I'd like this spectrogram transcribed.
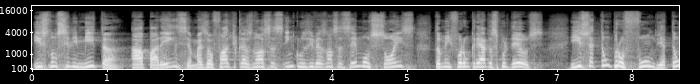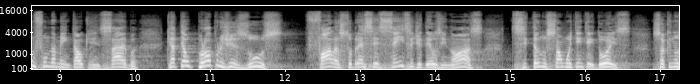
isso não se limita à aparência, mas ao fato de que as nossas, inclusive as nossas emoções, também foram criadas por Deus. E isso é tão profundo e é tão fundamental que a gente saiba, que até o próprio Jesus fala sobre essa essência de Deus em nós, citando o Salmo 82, só que no,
